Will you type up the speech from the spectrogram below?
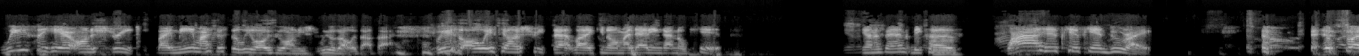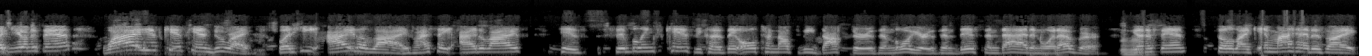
we used to hear on the street, like me and my sister, we always go on these, we was always outside. we used to always hear on the street that like, you know, my daddy ain't got no kids. You understand? Because why his kids can't do right? it's like you understand why his kids can't do right, but he idolized. When I say idolize, his siblings' kids because they all turned out to be doctors and lawyers and this and that and whatever. Mhm. You understand? So like in my head is like,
